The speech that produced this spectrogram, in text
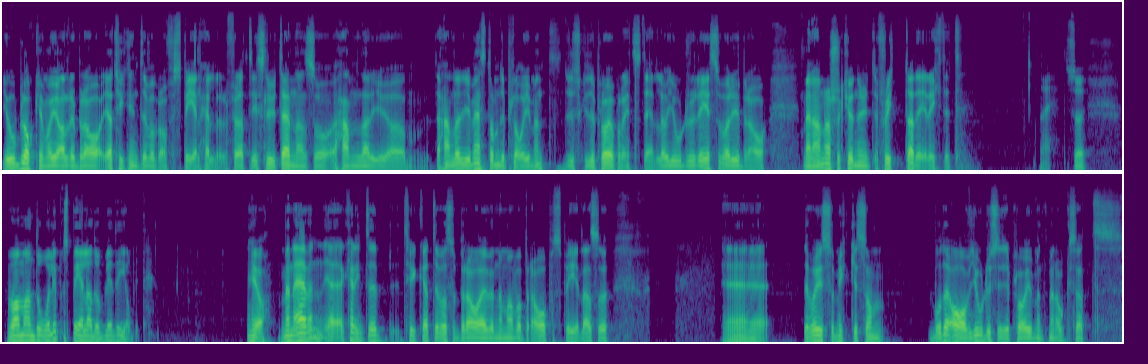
Jo, blocken var ju aldrig bra. Jag tyckte inte det var bra för spel heller. För att i slutändan så handlar det ju om, det handlade ju mest om deployment. Du skulle deploya på rätt ställe och gjorde du det så var det ju bra. Men annars så kunde du inte flytta det riktigt. Nej, så var man dålig på att spela då blev det jobbigt. Ja, men även, jag kan inte tycka att det var så bra även när man var bra på spel. spela. Alltså, eh, det var ju så mycket som både avgjordes i deployment men också att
